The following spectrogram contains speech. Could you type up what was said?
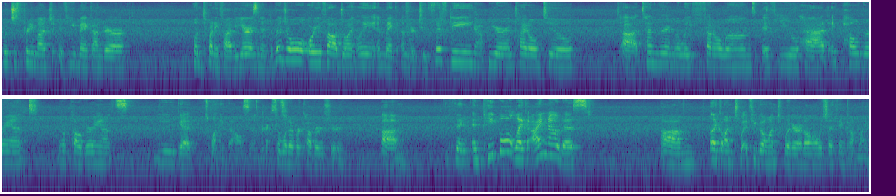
which is pretty much if you make under 125 a year as an individual, or you file jointly and make under 250, Yeah. you're entitled to uh, 10 grand relief federal loans. If you had a Pell Grant or Pell Grants, you get 20,000. Correct. So whatever covers your um, thing. And people, like, I noticed, um, like, on Twi- if you go on Twitter at all, which I think I'm like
